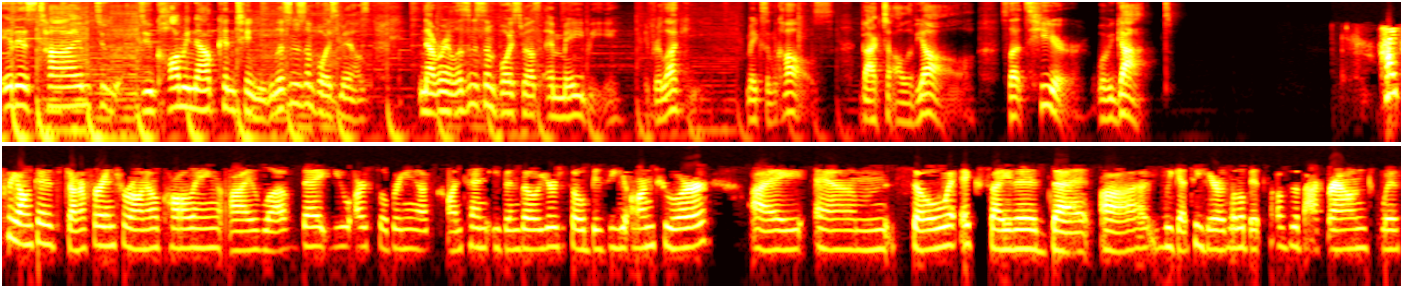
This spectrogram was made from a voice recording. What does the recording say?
It is time to do Call Me Now Continue. We listen to some voicemails. Now, we're going to listen to some voicemails and maybe, if you're lucky, make some calls back to all of y'all. So let's hear what we got. Hi, Priyanka. It's Jennifer in Toronto calling. I love that you are still bringing us content even though you're so busy on tour. I am so excited that uh, we get to hear a little bits of the background with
